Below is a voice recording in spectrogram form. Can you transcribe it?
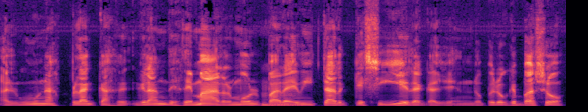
algunas placas grandes de mármol para evitar que siguiera cayendo. Pero ¿qué pasó?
